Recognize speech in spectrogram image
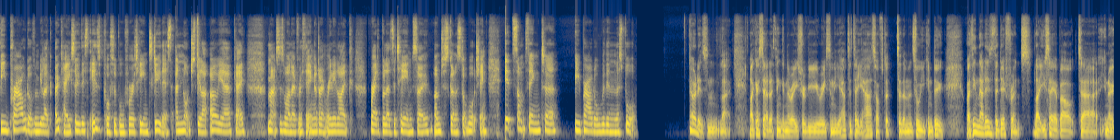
be proud of and be like, okay, so this is possible for a team to do this and not just be like, oh, yeah, okay, Max has won everything. I don't really like Red Bull as a team, so I'm just going to stop watching. It's something to be proud of within the sport. No, it is, and like like I said, I think in the race review recently, you have to take your hat off to, to them. That's all you can do. But I think that is the difference. Like you say about uh, you know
